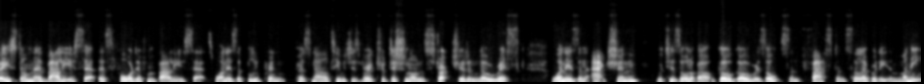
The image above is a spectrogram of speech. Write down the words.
based on their value set? There's four different value sets. One is a blueprint personality, which is very traditional and structured and no risk. One is an action, which is all about go go results and fast and celebrity and money.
